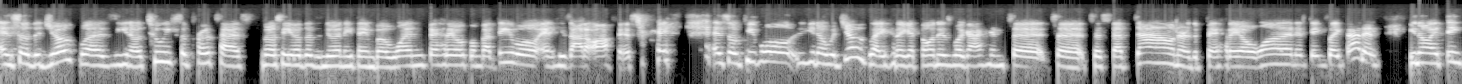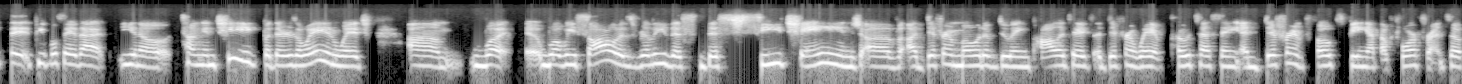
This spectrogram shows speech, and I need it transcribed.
And so the joke was, you know, two weeks of protest, Rosselló doesn't do anything but one perreo combativo, and he's out of office, right? And so people, you know, would joke like reggaeton is what got him to to to step down, or the perreo one, and things like that. And you know, I think that people say that you know tongue in cheek, but there's a way in which um, what what we saw was really this this sea change of a different mode of doing politics, a different way of protesting, and different folks being at the forefront. So,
